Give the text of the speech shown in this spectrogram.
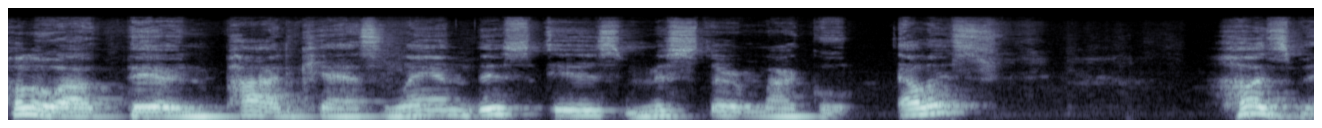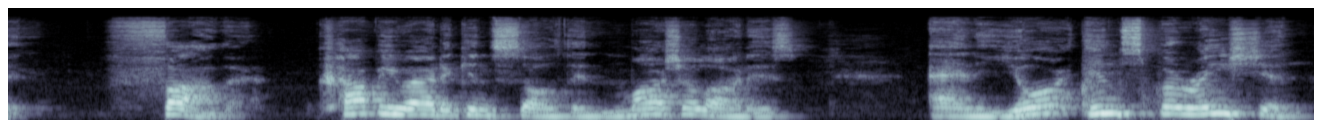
Hello, out there in podcast land. This is Mr. Michael Ellis, husband, father, copywriter, consultant, martial artist, and your inspiration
